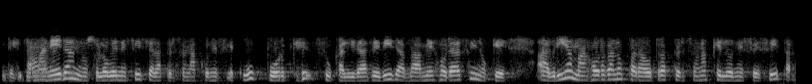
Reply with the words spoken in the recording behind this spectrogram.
De esta manera no solo beneficia a las personas con FQ porque su calidad de vida va a mejorar, sino que habría más órganos para otras personas que lo necesitan.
